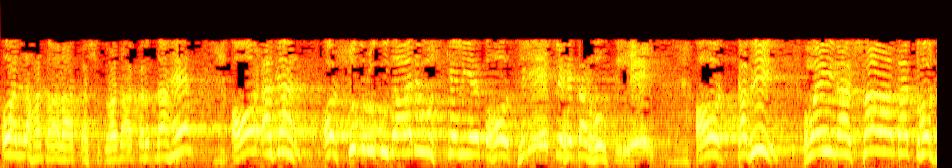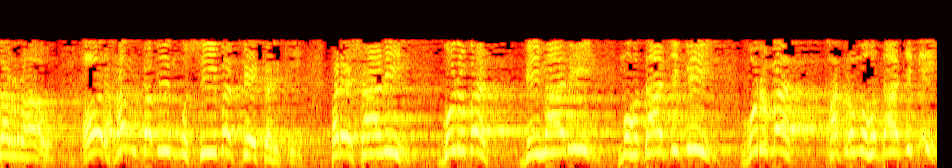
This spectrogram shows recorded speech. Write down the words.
وہ اللہ تعالیٰ کا شکر ادا کرتا ہے۔ اور اگر اور شکر گزاری اس کے لیے بہت ہی بہتر ہوتی ہے۔ اور کبھی وہی نشابت ہو ذر رہا ہو اور ہم کبھی مصیبت دے کر کی پریشانی، غربت، بیماری، محتاجگی غربت و محتاج کی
